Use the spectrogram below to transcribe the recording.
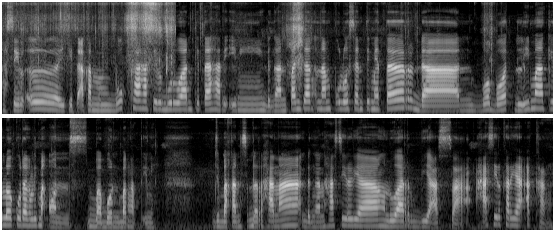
hasil eh kita akan membuka hasil buruan kita hari ini dengan panjang 60 cm dan bobot 5 kilo kurang 5 ons. Babon banget ini. Jebakan sederhana dengan hasil yang luar biasa. Hasil karya Akang.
